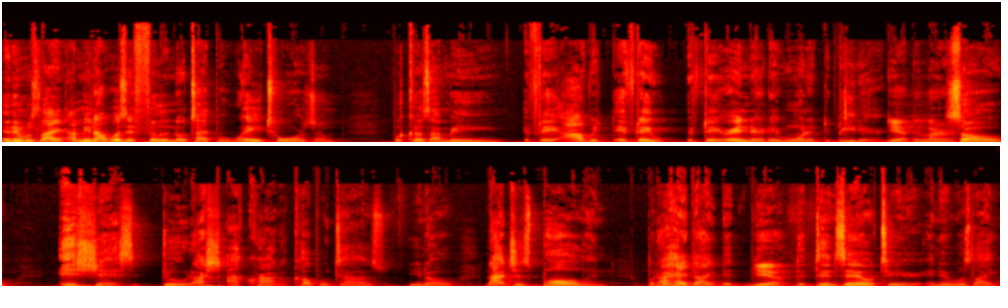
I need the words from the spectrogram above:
And it was like, I mean, I wasn't feeling no type of way towards them because I mean, if they I would, if they if they were in there, they wanted to be there. Yeah, to learn. So it's just, dude, I, I cried a couple times, you know, not just bawling, but I had like the Yeah. the Denzel tear, and it was like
